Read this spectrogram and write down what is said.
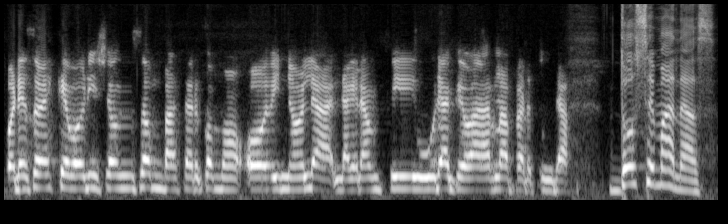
Por eso es que Boris Johnson va a ser como hoy, ¿no? La, la gran figura que va a dar la apertura. Dos semanas.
